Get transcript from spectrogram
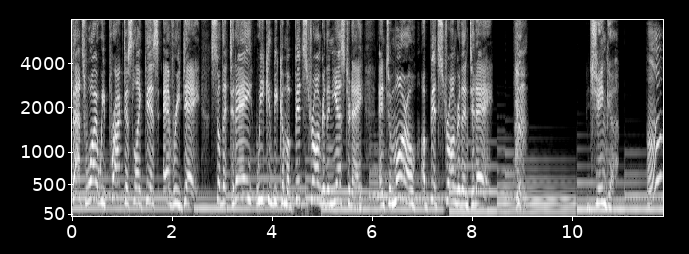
That's why we practice like this every day, so that today we can become a bit stronger than yesterday, and tomorrow a bit stronger than today. Hmm. Gingka. Huh?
